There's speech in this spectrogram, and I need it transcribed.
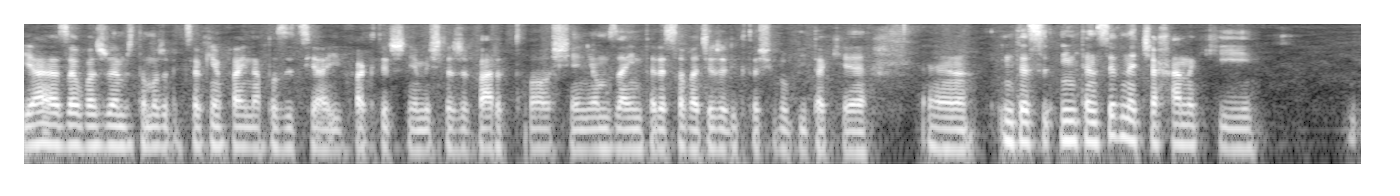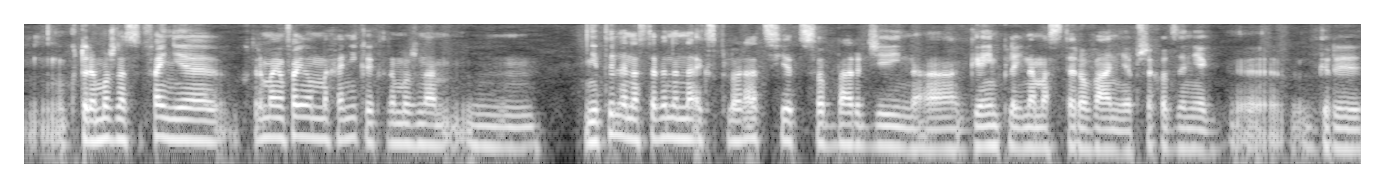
Ja zauważyłem, że to może być całkiem fajna pozycja i faktycznie myślę, że warto się nią zainteresować, jeżeli ktoś lubi takie e, intensywne ciachanki, które można fajnie, które mają fajną mechanikę, które można mm, nie tyle nastawione na eksplorację, co bardziej na gameplay, na masterowanie, przechodzenie e, gry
